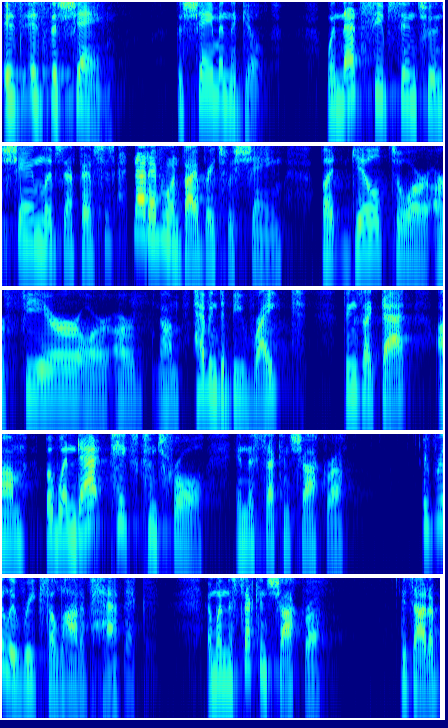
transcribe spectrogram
is, is the shame, the shame and the guilt. When that seeps into and shame lives in our families, not everyone vibrates with shame, but guilt or, or fear or, or um, having to be right, things like that. Um, but when that takes control in the second chakra, it really wreaks a lot of havoc. And when the second chakra is out of,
